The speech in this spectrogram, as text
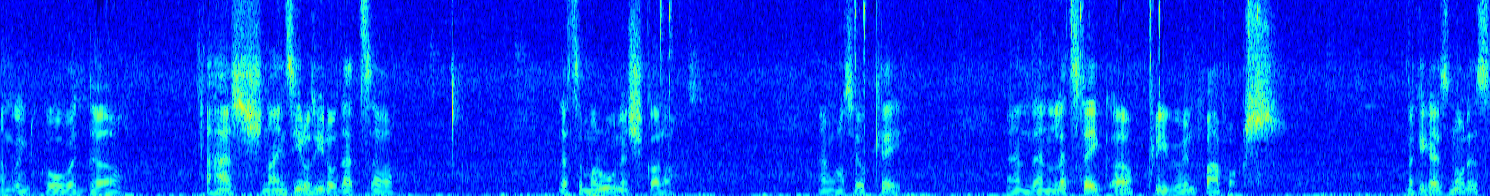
I'm going to go with the hash 900 that's a that's a maroonish color. I'm going to say OK and then let's take a preview in Firefox. Okay guys notice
